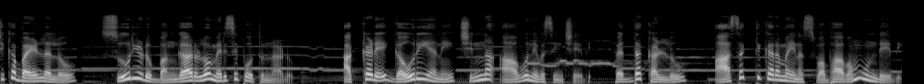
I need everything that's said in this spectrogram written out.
పచ్చిక బయళ్ళలో సూర్యుడు బంగారులో మెరిసిపోతున్నాడు. అక్కడే గౌరీ అనే చిన్న ఆవు నివసించేది. పెద్ద కళ్ళు ఆసక్తికరమైన స్వభావం ఉండేది.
